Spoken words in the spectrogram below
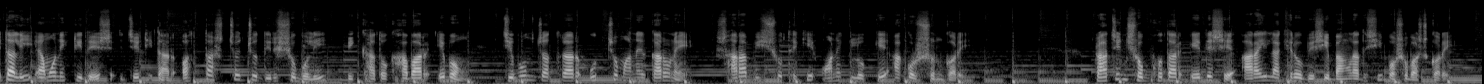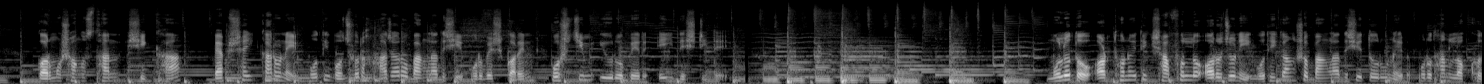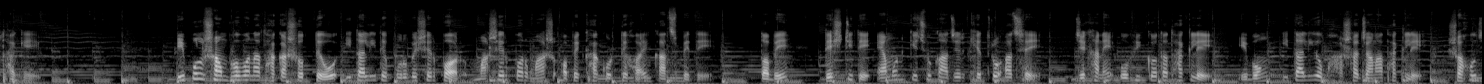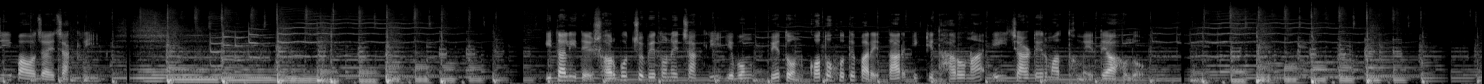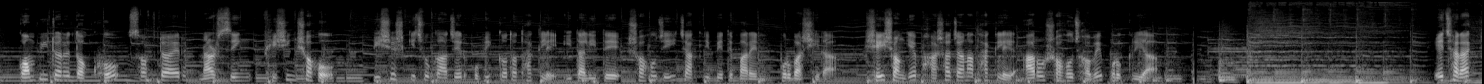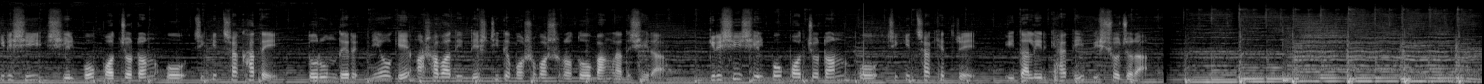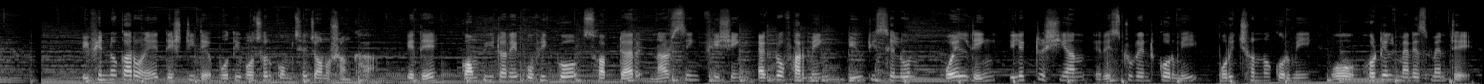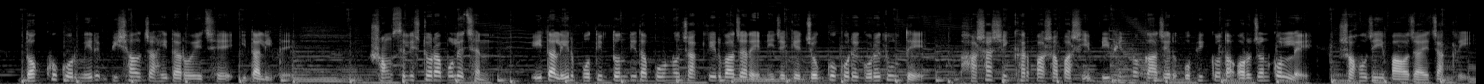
Italy এমন একটি দেশ যেটি তার অত্যাশ্চর্য দৃশ্যবলী বিখ্যাত খাবার এবং জীবনযাত্রার উচ্চমানের কারণে সারা বিশ্ব থেকে অনেক লোককে আকর্ষণ করে। প্রাচীন সভ্যতার এ দেশে আড়াই লাখেরও বেশি বাংলাদেশি বসবাস করে। কর্মসংস্থান, শিক্ষা, ব্যবসায়িক কারণে প্রতি বছর হাজারো বাংলাদেশি প্রবেশ করেন পশ্চিম ইউরোপের এই দেশটিতে। মূলত অর্থনৈতিক সাফল্য অর্জনই অধিকাংশ বাংলাদেশি তরুণের প্রধান লক্ষ্য থাকে। বিপুল সম্ভাবনা থাকা সত্ত্বেও ইতালিতে প্রবেশের পর মাসের পর মাস অপেক্ষা করতে হয় কাজ পেতে। তবে দেশটিতে এমন কিছু কাজের ক্ষেত্র আছে যেখানে অভিজ্ঞতা থাকলে এবং ইতালীয় ভাষা জানা থাকলে সহজেই পাওয়া যায় চাকরি। ইতালিতে সর্বোচ্চ বেতনের চাকরি এবং বেতন কত হতে পারে তার একটি ধারণা এই চার্টের মাধ্যমে দেওয়া হলো। কম্পিউটারে দক্ষ, সফটওয়্যার, নার্সিং, ফিশিং সহ বিশেষ কিছু কাজের অভিজ্ঞতা থাকলে ইতালিতে সহজেই চাকরি পেতে পারেন প্রবাসীরা। সেই সঙ্গে ভাষা জানা থাকলে আরও সহজ হবে প্রক্রিয়া। এছাড়া কৃষি, শিল্প, পর্যটন ও চিকিৎসা খাতে তরুণদের নিয়োগে আশাবাদী দেশটিতে বসবাসরত বাংলাদেশিরা। কৃষি, শিল্প, পর্যটন ও চিকিৎসা ক্ষেত্রে ইতালির খ্যাতি বিশ্বজোড়া। বিভিন্ন কারণে দেশটিতে প্রতি বছর কমছে জনসংখ্যা। এতে কম্পিউটারে অভিজ্ঞ software, nursing, fishing agro farming beauty salon, welding, electrician, restaurant কর্মী, পরিচ্ছন্ন কর্মী ও হোটেল ম্যানেজমেন্টে দক্ষ কর্মীর বিশাল চাহিদা রয়েছে ইতালিতে। সংশ্লিষ্টরা বলেছেন, ইতালির প্রতিদ্বন্দ্বিতাপূর্ণ চাকরির বাজারে নিজেকে যোগ্য করে গড়ে তুলতে ভাষা শিক্ষার পাশাপাশি বিভিন্ন কাজের অভিজ্ঞতা অর্জন করলে সহজেই পাওয়া যায় চাকরি।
